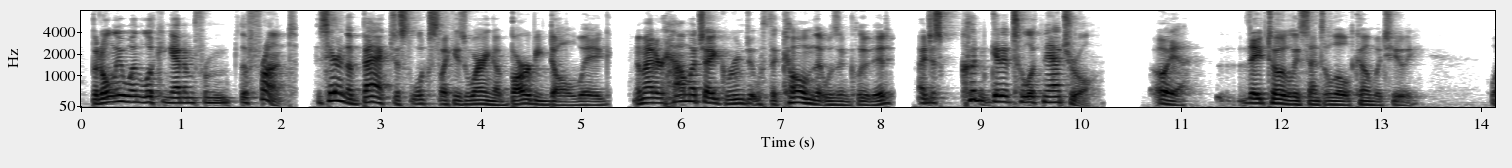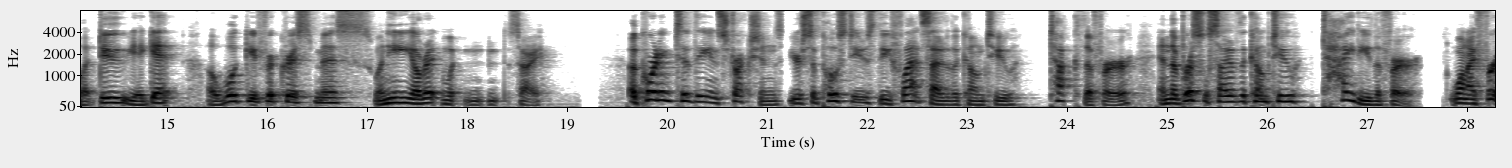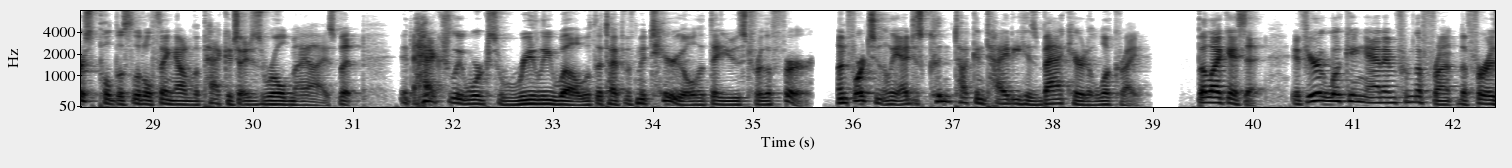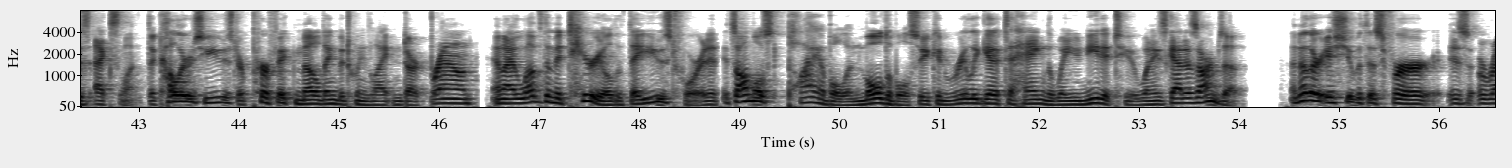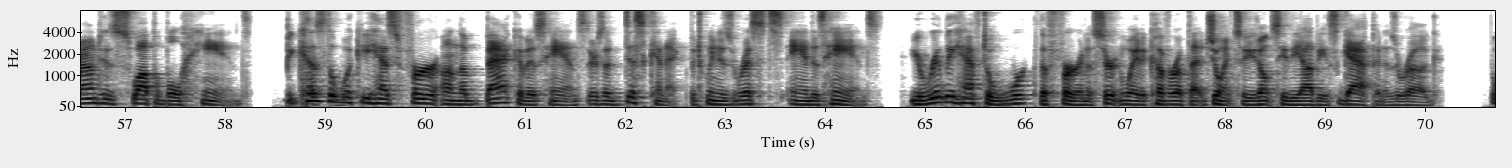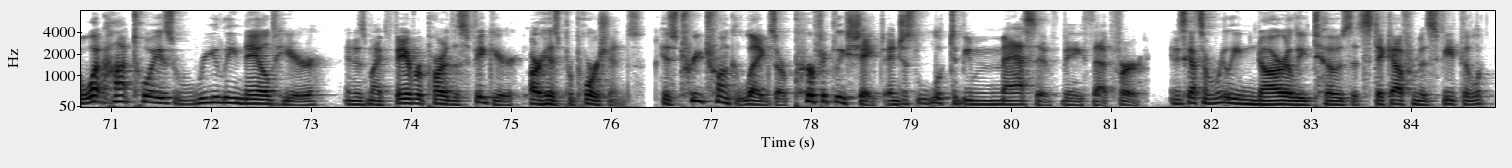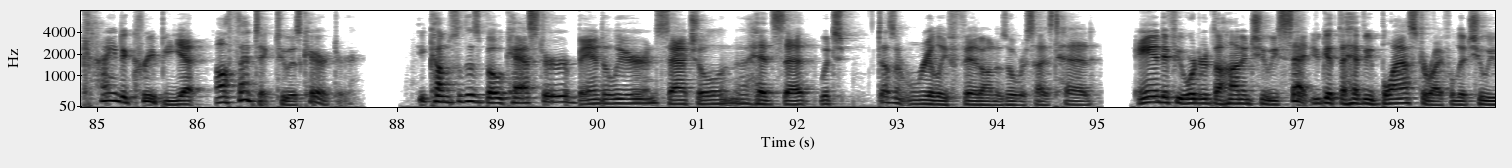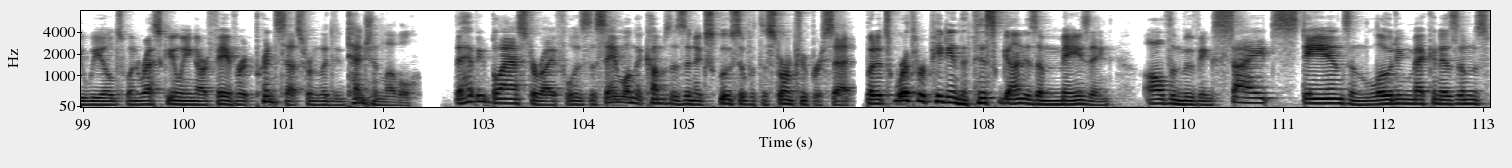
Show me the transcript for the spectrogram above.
but only when looking at him from the front. His hair in the back just looks like he's wearing a Barbie doll wig. No matter how much I groomed it with the comb that was included, I just couldn't get it to look natural. Oh yeah, they totally sent a little comb with Chewie. What do you get a Wookiee for Christmas when he already... Sorry. According to the instructions, you're supposed to use the flat side of the comb to tuck the fur, and the bristle side of the comb to tidy the fur. When I first pulled this little thing out of the package, I just rolled my eyes, but it actually works really well with the type of material that they used for the fur. Unfortunately, I just couldn't tuck and tidy his back hair to look right. But like I said, if you're looking at him from the front, the fur is excellent. The colors used are perfect, melding between light and dark brown, and I love the material that they used for it. It's almost pliable and moldable, so you can really get it to hang the way you need it to when he's got his arms up. Another issue with this fur is around his swappable hands. Because the Wookiee has fur on the back of his hands, there's a disconnect between his wrists and his hands. You really have to work the fur in a certain way to cover up that joint so you don't see the obvious gap in his rug. But what Hot Toys really nailed here, and is my favorite part of this figure, are his proportions. His tree trunk legs are perfectly shaped and just look to be massive beneath that fur. And he's got some really gnarly toes that stick out from his feet that look kinda creepy yet authentic to his character. He comes with his bowcaster, bandolier, and satchel, and a headset, which doesn't really fit on his oversized head. And if you ordered the Han and Chewie set, you get the heavy blaster rifle that Chewie wields when rescuing our favorite princess from the detention level. The heavy blaster rifle is the same one that comes as an exclusive with the Stormtrooper set, but it's worth repeating that this gun is amazing. All the moving sights, stands, and loading mechanisms.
